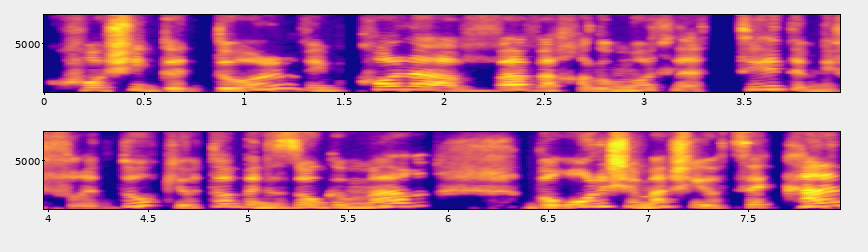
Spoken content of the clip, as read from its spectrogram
קושי גדול, ועם כל האהבה והחלומות לעתיד הם נפרדו, כי אותו בן זוג אמר, ברור לי שמה שיוצא כאן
